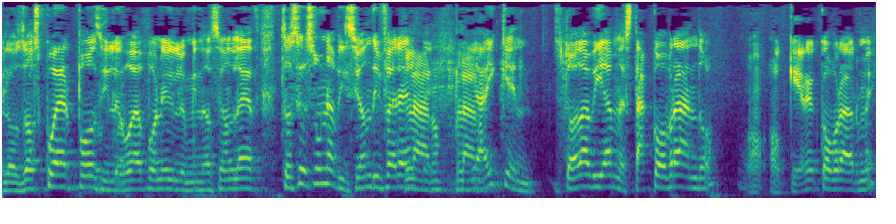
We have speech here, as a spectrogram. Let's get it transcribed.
los dos cuerpos y le voy a poner iluminación LED entonces es una visión diferente. Y hay quien todavía me está cobrando o, quiere cobrarme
